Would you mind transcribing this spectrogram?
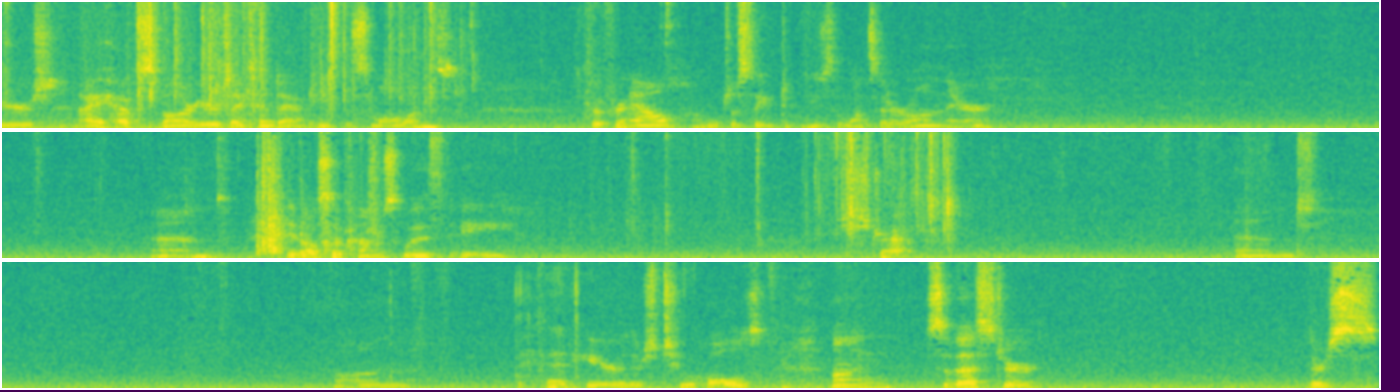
ears. I have smaller ears. I tend to have to use the small ones. But for now, we'll just leave use the ones that are on there. And it also comes with a strap. And on the head here, there's two holes. On Sylvester, there's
